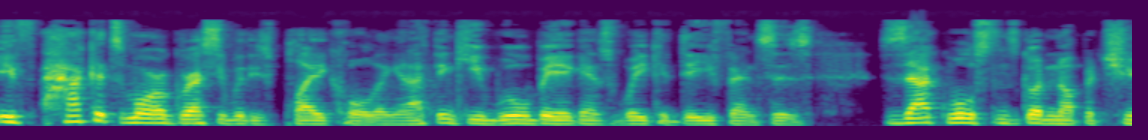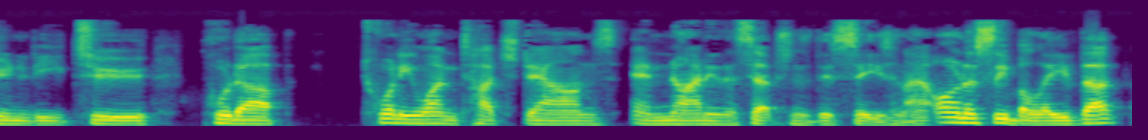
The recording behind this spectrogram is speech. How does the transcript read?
if Hackett's more aggressive with his play calling, and I think he will be against weaker defenses, Zach Wilson's got an opportunity to put up 21 touchdowns and nine interceptions this season. I honestly believe that.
